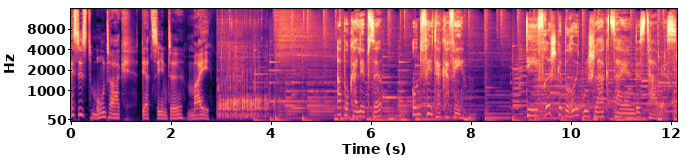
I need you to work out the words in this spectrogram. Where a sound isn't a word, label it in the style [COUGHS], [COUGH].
Es ist Montag, der 10. Mai. Apokalypse und Filterkaffee. Die frisch gebrühten Schlagzeilen des Tages.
